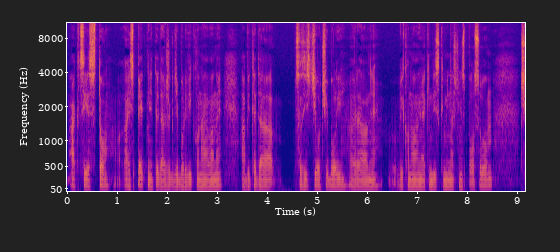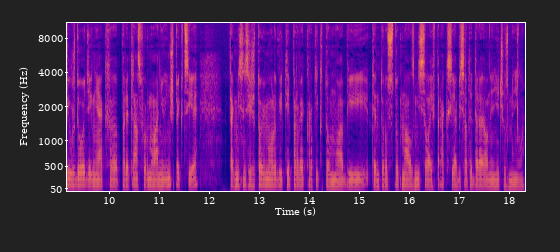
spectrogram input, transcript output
akcie 100 aj spätne, teda, že kde boli vykonávané, aby teda sa zistilo, či boli reálne vykonávané nejakým diskriminačným spôsobom, či už dôjde k nejak pretransformovaniu inšpekcie, tak myslím si, že to by mohli byť tie prvé kroky k tomu, aby tento rozsudok mal zmysel aj v praxi, aby sa teda reálne niečo zmenilo.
